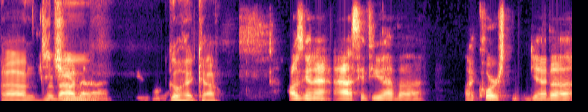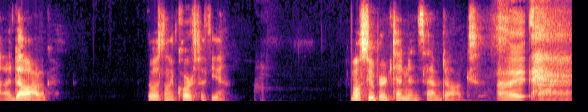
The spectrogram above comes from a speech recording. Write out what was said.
Um, did about, you uh, go ahead kyle I was gonna ask if you have a, a course. Do you have a, a dog goes on the course with you? Most superintendents have dogs. I Uh,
